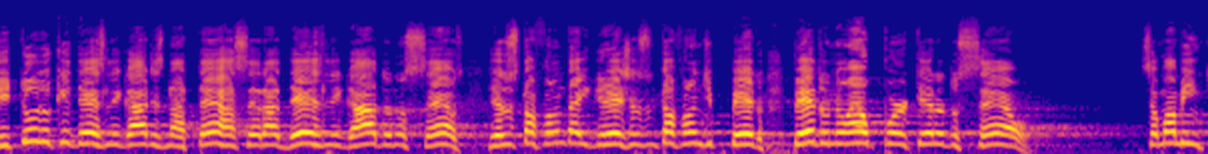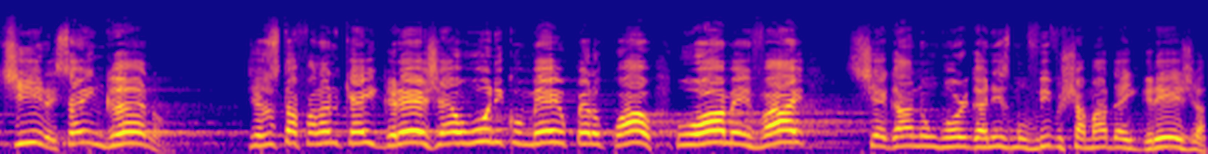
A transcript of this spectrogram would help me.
e tudo que desligares na terra será desligado nos céus. Jesus está falando da igreja, Jesus não está falando de Pedro. Pedro não é o porteiro do céu. Isso é uma mentira, isso é um engano. Jesus está falando que a igreja é o único meio pelo qual o homem vai chegar num organismo vivo chamado a igreja,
